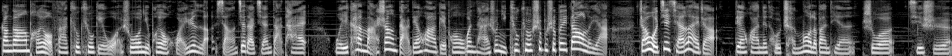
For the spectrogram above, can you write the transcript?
刚刚朋友发 QQ 给我，说我女朋友怀孕了，想借点钱打胎。我一看，马上打电话给朋友问他，说你 QQ 是不是被盗了呀？找我借钱来着。电话那头沉默了半天，说其实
